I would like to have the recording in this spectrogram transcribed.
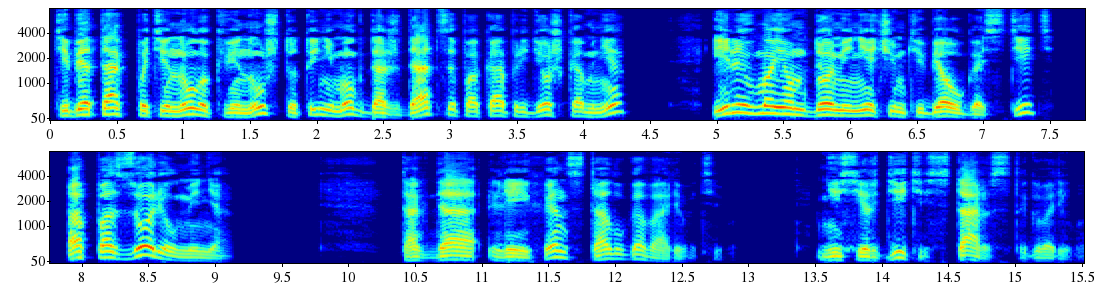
«Тебе так потянуло к вину, что ты не мог дождаться, пока придешь ко мне? Или в моем доме нечем тебя угостить? Опозорил меня!» Тогда Лейхен стал уговаривать его. «Не сердитесь, староста», — говорил он,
